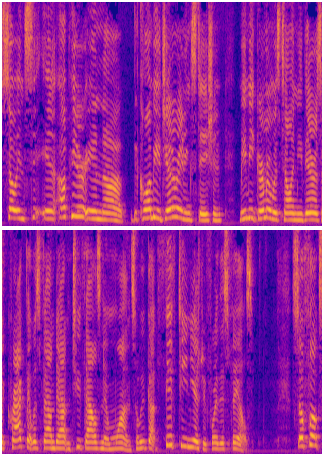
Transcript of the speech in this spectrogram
So in, in up here in uh, the Columbia Generating Station, Mimi Gurman was telling me there is a crack that was found out in 2001. So we've got 15 years before this fails. So folks,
